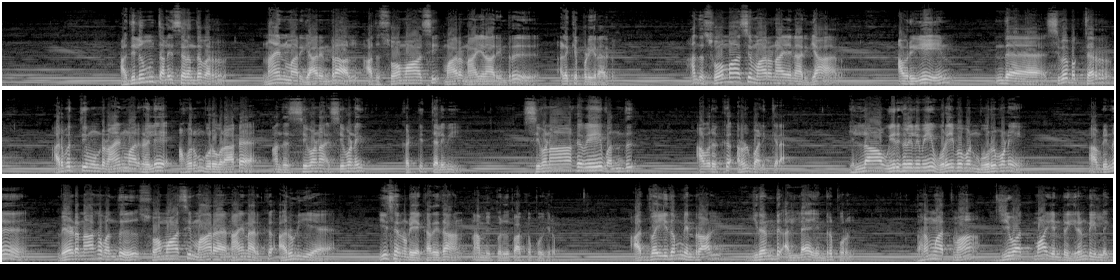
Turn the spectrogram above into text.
அதிலும் தலை சிறந்தவர் நாயன்மார் யார் என்றால் அது சோமாசி மாற நாயனார் என்று அழைக்கப்படுகிறார்கள். அந்த சோமாசி மாறநாயனார் யார்? அவர் ஏன் இந்த சிவபக்தர் அறுபத்தி மூன்று நாயன்மார்களிலே அவரும் ஒருவராக அந்த சிவன சிவனை கட்டித் தழுவி சிவனாகவே வந்து அவருக்கு அருள் பாலிக்கிறார் எல்லா உயிர்களிலுமே உறைபவன் ஒருவனே அப்படின்னு வேடனாக வந்து சோமாசி மாற நாயனாருக்கு அருளிய ஈஸ்வரனுடைய கதை தான் நாம் இப்பொழுது பார்க்க போகிறோம். அத்வைதம் என்றால் இரண்டு அல்ல என்று பொருள். பரமாத்மா ஜீவாத்மா என்று இரண்டு இல்லை.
